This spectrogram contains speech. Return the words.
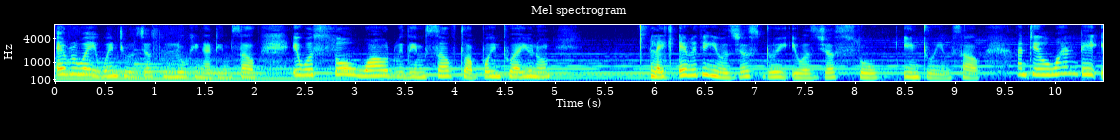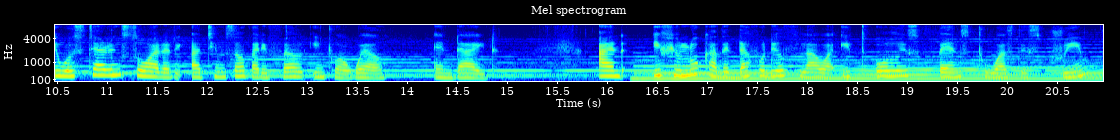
Everywhere he went, he was just looking at himself. He was so wild with himself to a point where, you know, like everything he was just doing, he was just so into himself. Until one day he was staring so hard at, at himself that he fell into a well and died. And if you look at the daffodil flower, it always bends towards the stream.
